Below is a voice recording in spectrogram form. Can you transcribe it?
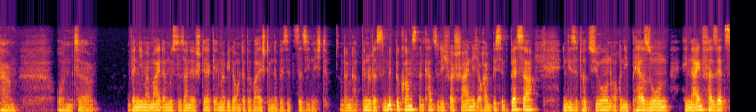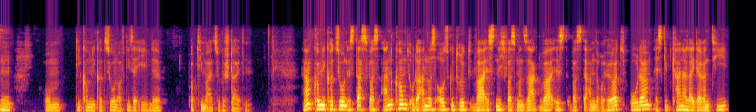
Ähm, Und äh, wenn jemand meint, er müsste seine Stärke immer wieder unter Beweis stellen, dann besitzt er sie nicht. Und dann, wenn du das mitbekommst, dann kannst du dich wahrscheinlich auch ein bisschen besser in die Situation, auch in die Person hineinversetzen, um die Kommunikation auf dieser Ebene optimal zu gestalten. Ja, Kommunikation ist das, was ankommt oder anders ausgedrückt, wahr ist nicht, was man sagt, wahr ist, was der andere hört oder es gibt keinerlei Garantie,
